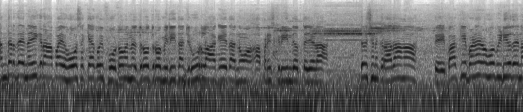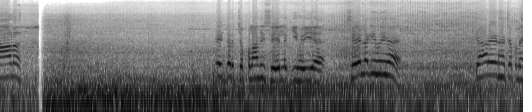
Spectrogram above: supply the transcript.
ਅੰਦਰ ਦੇ ਨਹੀਂ ਕਰਾ ਪਾਏ, ਹੋ ਸਕਿਆ ਕੋਈ ਫੋਟੋ ਮੈਨੂੰ ਇਧਰੋਂ ਉਧਰੋਂ ਮਿਲੀ ਤਾਂ ਜਰੂਰ ਲਾ ਕੇ ਤੁਹਾਨੂੰ ਆਪਣੀ ਸਕਰੀਨ ਦੇ ਉੱਤੇ ਜਿਹੜਾ ਦਰਸ਼ਨ ਕਰਾ ਦਾਂਗਾ। ਤੇ ਬਾਕੀ ਬਣੇ ਰਹੋ ਵੀਡੀਓ ਦੇ ਨਾਲ। ਇੱਧਰ ਚੱਪਲਾਂ ਦੀ ਸੇਲ ਲੱਗੀ ਹੋਈ ਹੈ। ਸੇਲ ਲੱਗੀ ਹੋਈ ਹੈ? ਕਿਆ ਰੇਟ ਹੈ ਚੱਪਲਾਂ?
